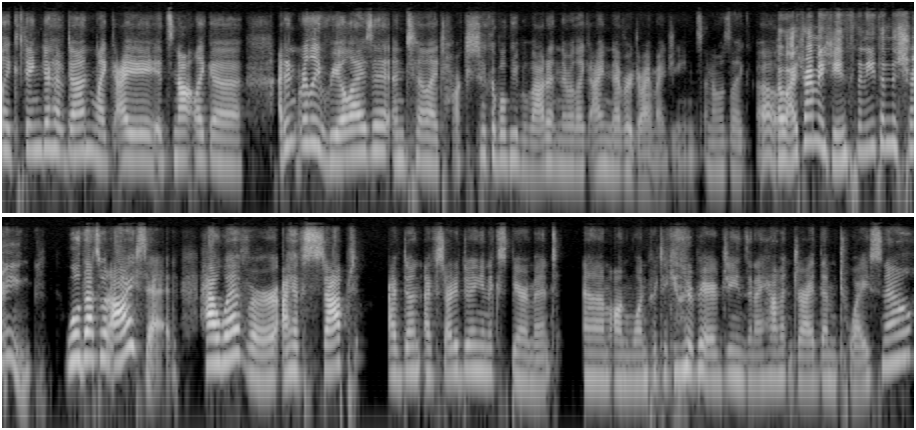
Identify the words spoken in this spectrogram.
like thing to have done. Like I it's not like a I didn't really realize it until I talked to a couple people about it and they were like I never dry my jeans. And I was like, "Oh." Oh, I dry my jeans cuz I need them to shrink. Well, that's what I said. However, I have stopped I've done I've started doing an experiment um, on one particular pair of jeans and I haven't dried them twice now.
